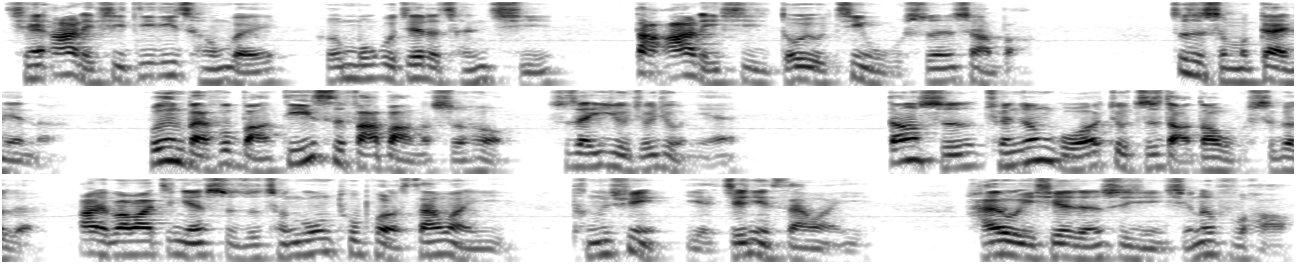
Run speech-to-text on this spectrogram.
前阿里系滴滴陈维和蘑菇街的陈奇，大阿里系都有近五十人上榜，这是什么概念呢？胡润百富榜第一次发榜的时候是在一九九九年，当时全中国就只找到五十个人。阿里巴巴今年市值成功突破了三万亿，腾讯也接近三万亿，还有一些人是隐形的富豪。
